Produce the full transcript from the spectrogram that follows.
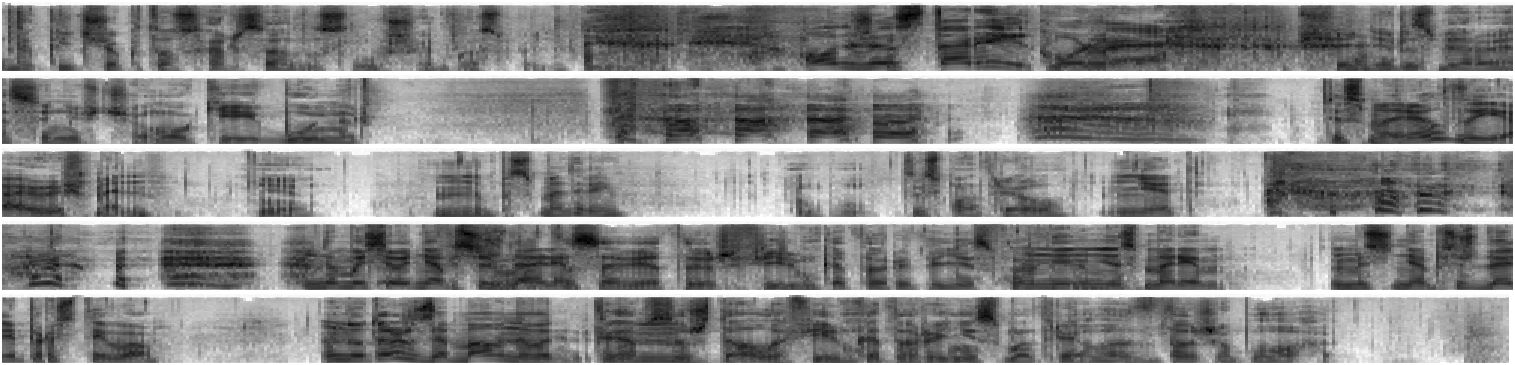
Так и что, кто Скорсезе слушает, господи? Он же старик уже. Вообще не разбирается ни в чем. Окей, бумер. Ты смотрел The Irishman? Нет. Ну, посмотри. Ты смотрел? Нет. Ну, мы сегодня Почему обсуждали. ты советуешь фильм, который ты не смотрел? не, не, смотри. Мы сегодня обсуждали просто его. Ну, тоже забавно. Вот, Ты обсуждала фильм, который не смотрел. Это тоже плохо.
